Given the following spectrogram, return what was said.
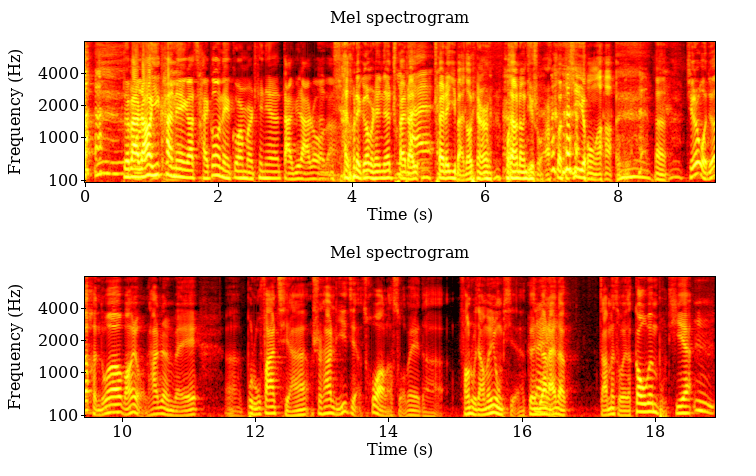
对吧？然后一看那个采购那哥们儿，天天大鱼大肉的，采购那哥们儿天天揣着揣着一百多瓶藿香 正气水儿，管屁用啊！嗯，其实我觉得很多网友他认为，呃，不如发钱，是他理解错了所谓的防暑降温用品跟原来的咱们所谓的高温补贴。嗯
